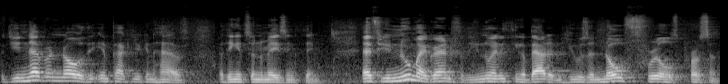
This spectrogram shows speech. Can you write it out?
But you never know the impact you can have. I think it's an amazing thing. And if you knew my grandfather, you knew anything about him, he was a no frills person,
